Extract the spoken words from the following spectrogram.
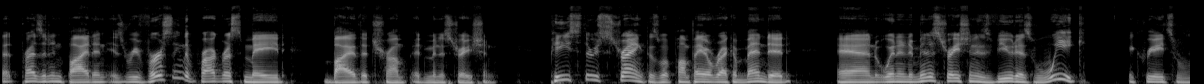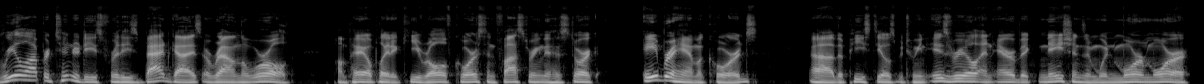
that President Biden is reversing the progress made by the Trump administration. Peace through strength is what Pompeo recommended. And when an administration is viewed as weak, it creates real opportunities for these bad guys around the world. Pompeo played a key role, of course, in fostering the historic Abraham Accords, uh, the peace deals between Israel and Arabic nations. And when more and more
